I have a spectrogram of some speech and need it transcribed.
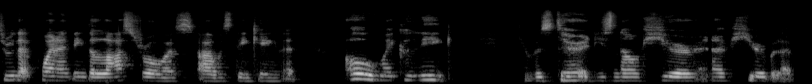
through that point, I think the last straw was I was thinking that, oh, my colleague, he was there and he's now here, and I'm here, but I'm,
